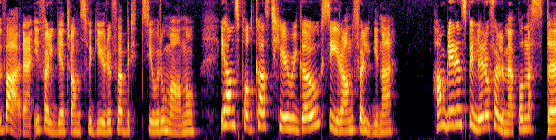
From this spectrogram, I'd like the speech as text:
være, ifølge transfiguret Fabrizio Romano. I hans podkast Here We Go sier han følgende han blir en spiller å følge med på neste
